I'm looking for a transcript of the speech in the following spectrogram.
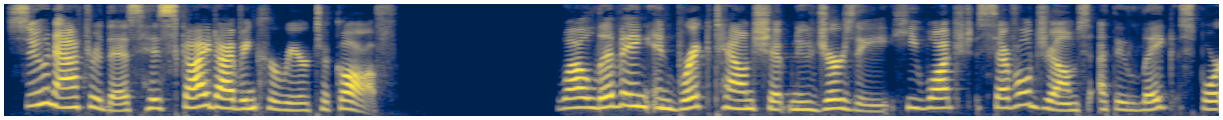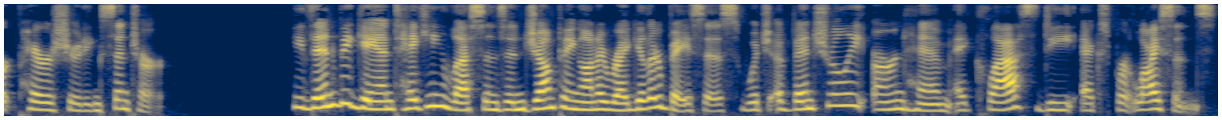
Soon after this, his skydiving career took off. While living in Brick Township, New Jersey, he watched several jumps at the Lake Sport Parachuting Center. He then began taking lessons in jumping on a regular basis, which eventually earned him a Class D expert license.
